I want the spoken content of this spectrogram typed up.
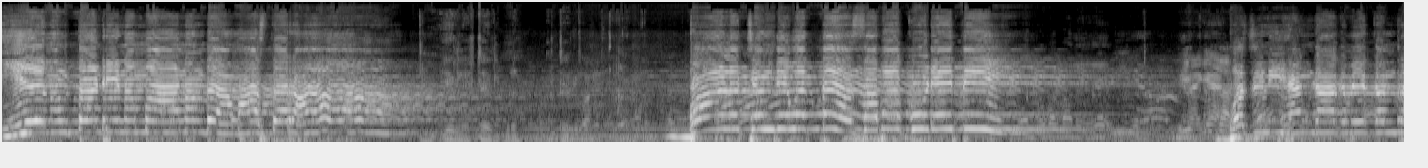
ಏನಂತಾನ್ರಿ ನಮ್ಮ ಆನಂದ ಮಾಸ್ತರ. ಬಾಳ ಚಂದ ಇವತ್ತ ಸಭಾ ಕೂಡೈತಿ. ಭಜನಿ ಹೆಂಗಾಗಬೇಕಂದ್ರ?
